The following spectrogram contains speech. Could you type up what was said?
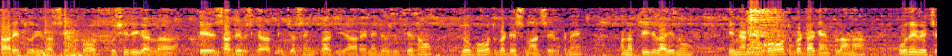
ਸਾਰੇ ਧੂਰੀ ਵਾਸੀਆਂ ਨੂੰ ਬਹੁਤ ਖੁਸ਼ੀ ਦੀ ਗੱਲ ਆ ਕਿ ਸਾਡੇ ਵਿਚਕਾਰ ਨਿੱਜਰ ਸਿੰਘ ਭਾਜੀ ਆ ਰਹੇ ਨੇ ਜੋ ਯੂਕੇ ਤੋਂ, ਜੋ ਬਹੁਤ ਵੱਡੇ ਸਮਾਜ ਸੇਵਕ ਨੇ। 29 ਜੁਲਾਈ ਨੂੰ ਇਹਨਾਂ ਨੇ ਬਹੁਤ ਵੱਡਾ ਕੈਂਪ ਲਾਣਾ। ਉਹਦੇ ਵਿੱਚ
